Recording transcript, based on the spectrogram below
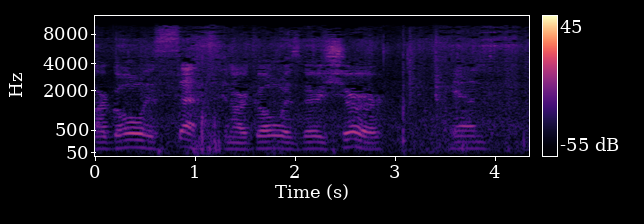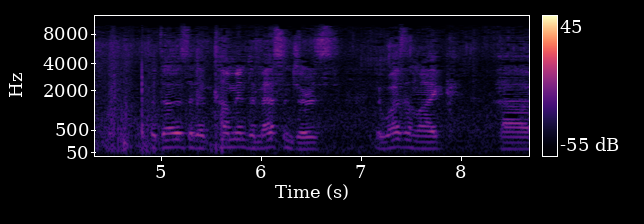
our goal is set, and our goal is very sure. And for those that have come into messengers, it wasn't like uh,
